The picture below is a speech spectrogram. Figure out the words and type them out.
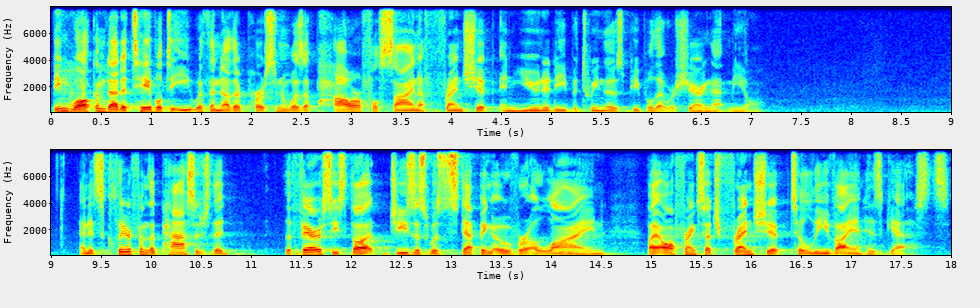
Being welcomed at a table to eat with another person was a powerful sign of friendship and unity between those people that were sharing that meal. And it's clear from the passage that the Pharisees thought Jesus was stepping over a line by offering such friendship to Levi and his guests.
